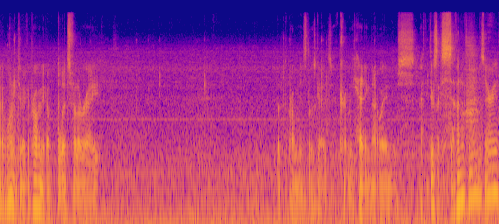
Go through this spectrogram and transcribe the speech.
If I wanted to, I could probably make a blitz for the right. But the problem is those guys are currently heading that way, and there's I think there's like seven of them in this area.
